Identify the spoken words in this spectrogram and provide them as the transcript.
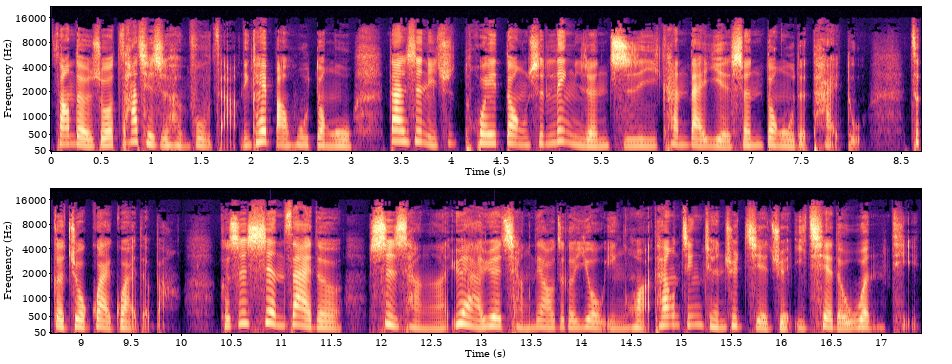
桑德说，它其实很复杂。你可以保护动物，但是你去推动是令人质疑看待待野生动物的态度，这个就怪怪的吧？可是现在的市场啊，越来越强调这个诱因化，他用金钱去解决一切的问题，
